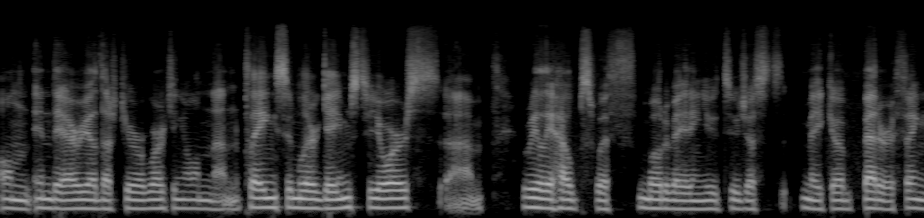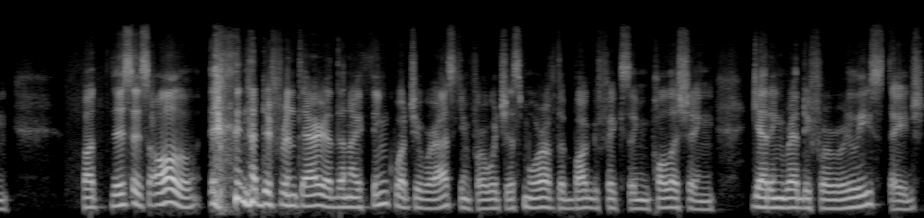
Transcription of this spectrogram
on in the area that you're working on and playing similar games to yours um, really helps with motivating you to just make a better thing. But this is all in a different area than I think what you were asking for, which is more of the bug fixing, polishing, getting ready for release stage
